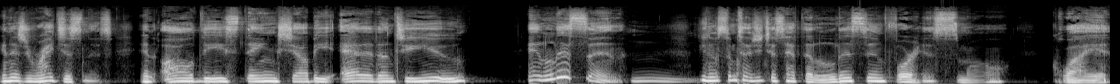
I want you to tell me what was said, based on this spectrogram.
and his righteousness, and all these things shall be added unto you. And listen. Hmm. You know, sometimes you just have to listen for his small, quiet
